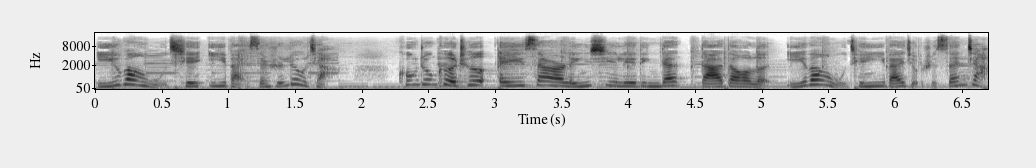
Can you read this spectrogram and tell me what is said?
一万五千一百三十六架，空中客车 A320 系列订单达到了一万五千一百九十三架。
